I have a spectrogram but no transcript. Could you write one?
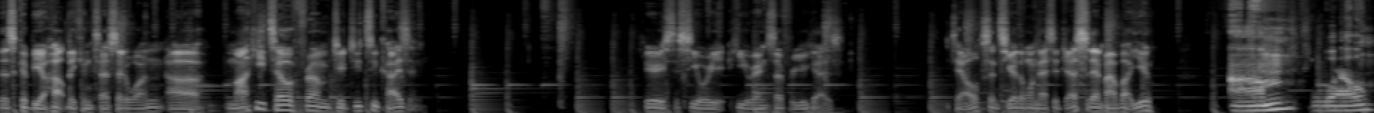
this could be a hotly contested one. Uh Mahito from Jujutsu Kaisen. Curious to see where he- ranks up for you guys. Tell, since you're the one that suggested him, how about you? Um, well,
